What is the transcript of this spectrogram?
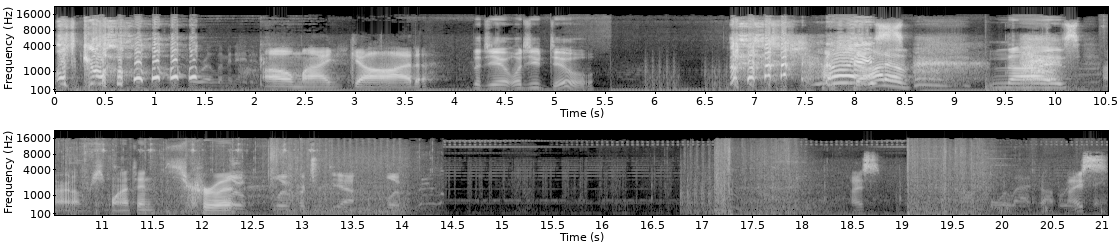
Let's go! Oh my God. Did you, what'd you do? I shot him. Nice! Alright, I'm just planting. Screw it. Blue, blue, or yeah, blue. Nice. Last Nice.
